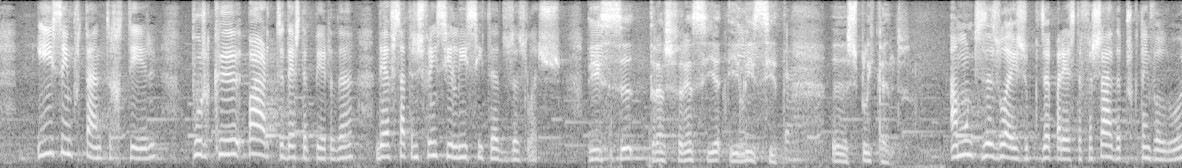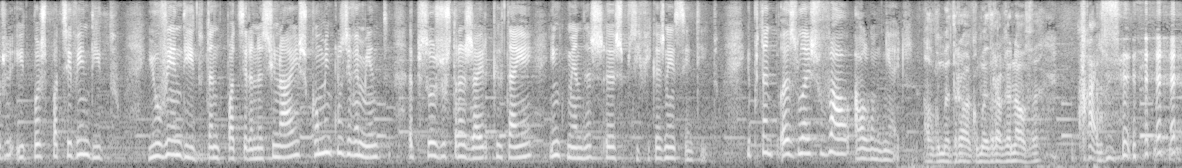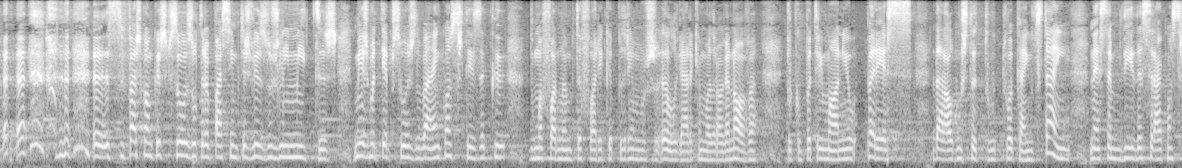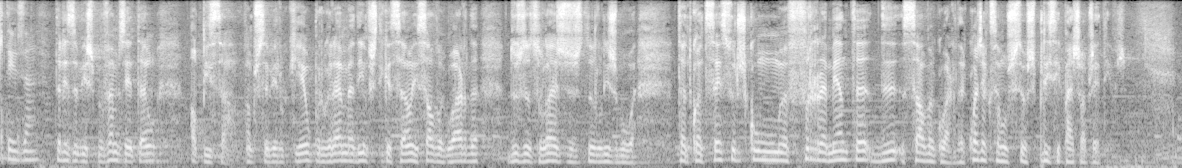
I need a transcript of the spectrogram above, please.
E isso é importante reter porque parte desta perda deve-se à transferência ilícita dos azulejos. Disse transferência ilícita, uh, explicando. Há muitos azulejos que desaparece da fachada porque tem valor e depois pode ser vendido. E o vendido tanto pode ser a nacionais como inclusivamente a pessoas do estrangeiro que têm encomendas eh, específicas nesse sentido. E portanto, azulejo vale algum dinheiro. Alguma droga, uma droga nova? Quase. Se faz com que as pessoas ultrapassem muitas vezes os limites, mesmo até pessoas de bem, com certeza que, de uma forma metafórica, poderíamos alegar que é uma droga nova, porque o património parece dar algum estatuto a quem o detém. nessa medida será com certeza. Teresa Bispo, vamos então ao PISAL. Vamos saber o que é o Programa de Investigação e Salvaguarda dos Azulejos de Lisboa. Tanto quanto sei, surge como uma ferramenta de salvaguarda. Quais é que são os seus principais objetivos?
